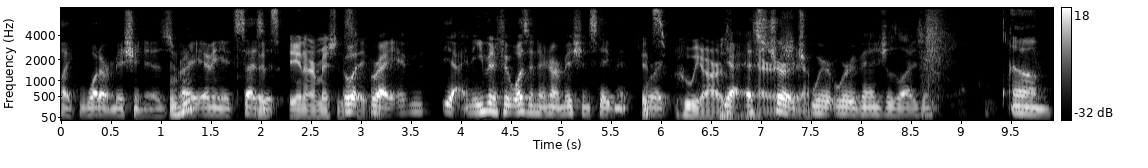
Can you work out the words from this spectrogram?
like what our mission is, Mhm. right? I mean, it says It's it, in our mission statement. right? and- yeah, and even if it wasn't in our mission statement, It's who we are as yeah, a as parish, church, yeah. we're we're evangelizing. Um,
